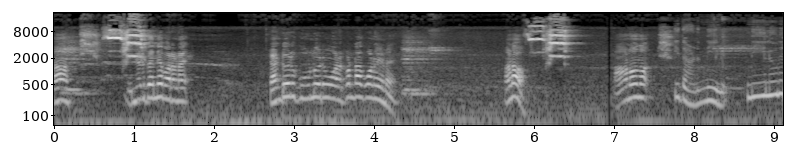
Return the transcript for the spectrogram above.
ആ എന്നിട്ട് അടുത്ത് തന്നെ പറയണേ. രണ്ടുപേരും കൂടുതൽ ഒരു വഴക്കുണ്ടാക്കുവാണ് ചെയ്യണേ ആണോ ആണോന്ന് ഇതാണ് നീലു. നീലുവിന്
